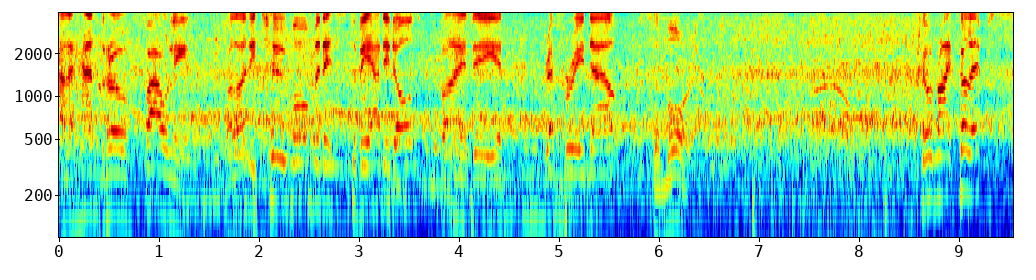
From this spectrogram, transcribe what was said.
Alejandro Faurlin. Well, only two more minutes to be added on by the referee now, Zamora. Shaun Wright-Phillips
